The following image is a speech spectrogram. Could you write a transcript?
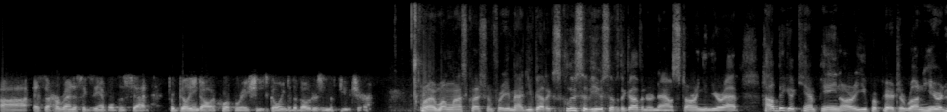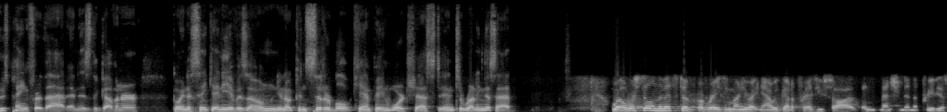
Uh, it's a horrendous example to set for billion dollar corporations going to the voters in the future. All right, one last question for you, Matt. You've got exclusive use of the governor now starring in your ad. How big a campaign are you prepared to run here, and who's paying for that? And is the governor going to sink any of his own, you know, considerable campaign war chest into running this ad? Well, we're still in the midst of, of raising money right now. We've got a, as you saw and mentioned in the previous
